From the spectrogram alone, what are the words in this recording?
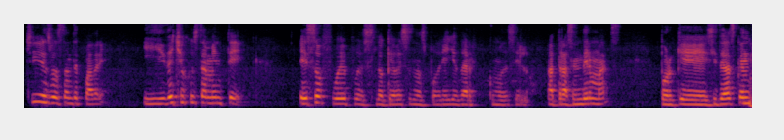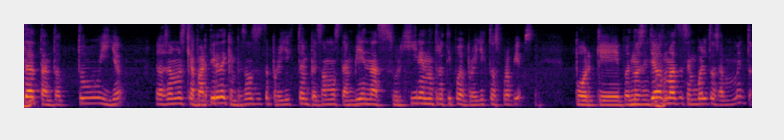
Sí, es bastante padre. Y de hecho justamente eso fue pues lo que a veces nos podría ayudar, como decirlo, a trascender más. Porque si te das cuenta, tanto tú y yo, sabemos que a partir de que empezamos este proyecto empezamos también a surgir en otro tipo de proyectos propios. Porque pues nos sentíamos más desenvueltos al momento.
